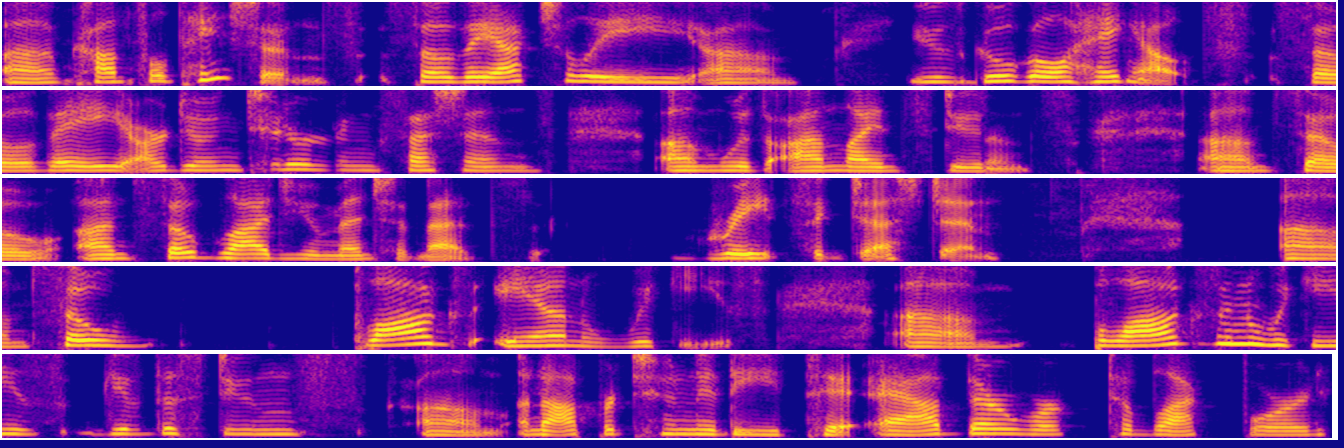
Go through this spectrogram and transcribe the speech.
uh, consultations. So they actually um, use Google Hangouts. So they are doing tutoring sessions um, with online students. Um, so I'm so glad you mentioned that. Great suggestion. Um, so blogs and wikis. Um, Blogs and wikis give the students um, an opportunity to add their work to Blackboard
